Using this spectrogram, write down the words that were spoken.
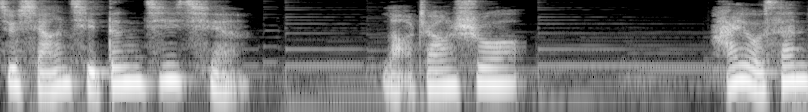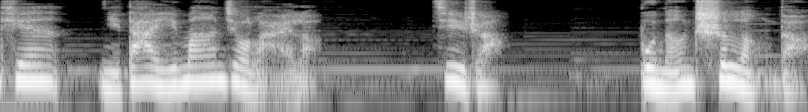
就想起登机前，老张说：“还有三天，你大姨妈就来了，记着，不能吃冷的。”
